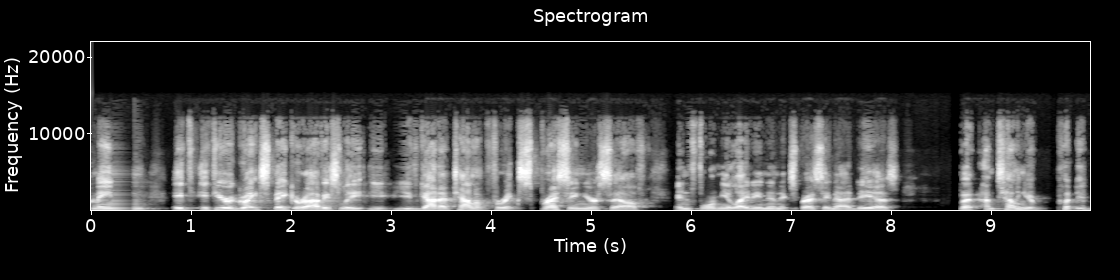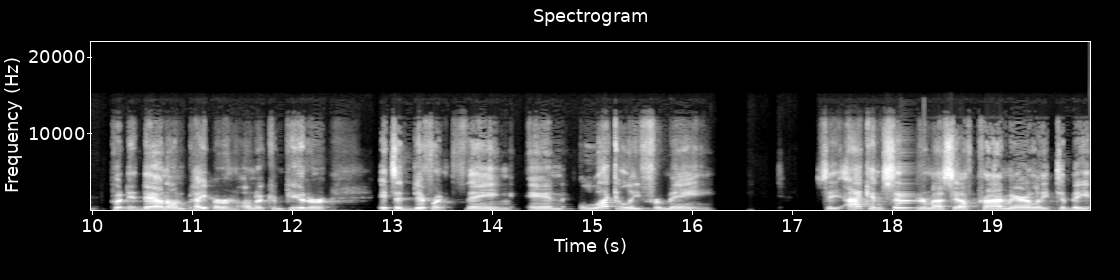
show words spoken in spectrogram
I mean, if if you're a great speaker, obviously you, you've got a talent for expressing yourself and formulating and expressing ideas. But I'm telling you, put it put it down on paper on a computer. It's a different thing. And luckily for me, See, I consider myself primarily to be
